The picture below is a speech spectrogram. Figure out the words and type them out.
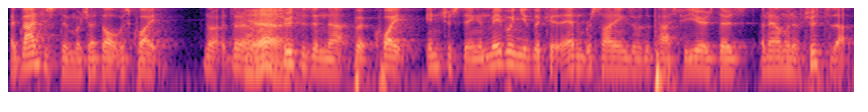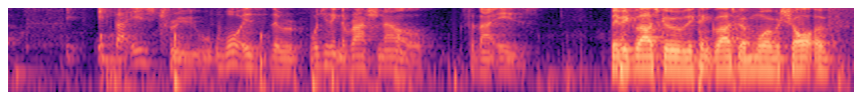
advantage to them, which I thought was quite. Not, I don't know how Yeah. much truth is in that, but quite interesting. And maybe when you look at the Edinburgh signings over the past few years, there's an element of truth to that. If that is true, what is the what do you think the rationale for that is? Maybe Glasgow. They think Glasgow have more of a shot of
